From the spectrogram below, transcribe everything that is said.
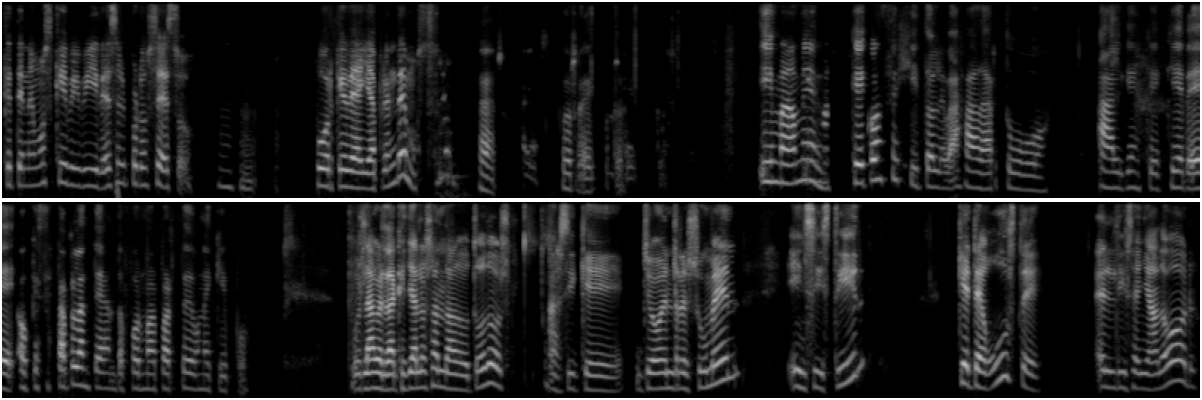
que tenemos que vivir, es el proceso, porque de ahí aprendemos. Claro, correcto. Y Mamen, ¿qué consejito le vas a dar tú a alguien que quiere o que se está planteando formar parte de un equipo? Pues la verdad que ya los han dado todos. Así que yo, en resumen, insistir que te guste el diseñador,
